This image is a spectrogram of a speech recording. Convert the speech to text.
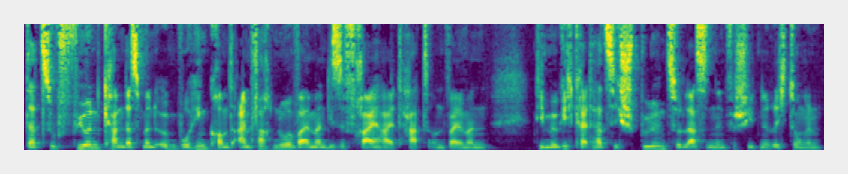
dazu führen kann, dass man irgendwo hinkommt, einfach nur, weil man diese Freiheit hat und weil man die Möglichkeit hat, sich spülen zu lassen in verschiedene Richtungen.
